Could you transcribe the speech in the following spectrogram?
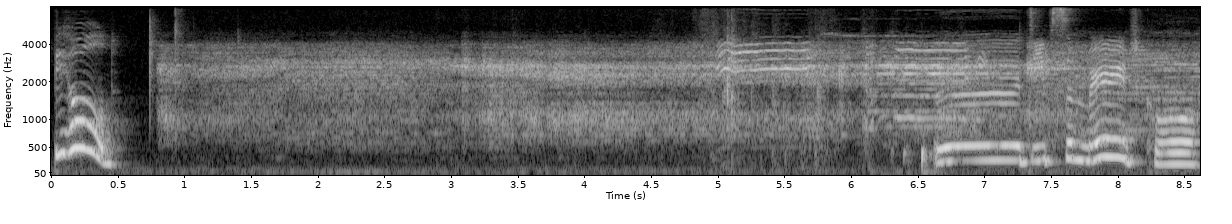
Behold. Ooh, deep submerge. Cool.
